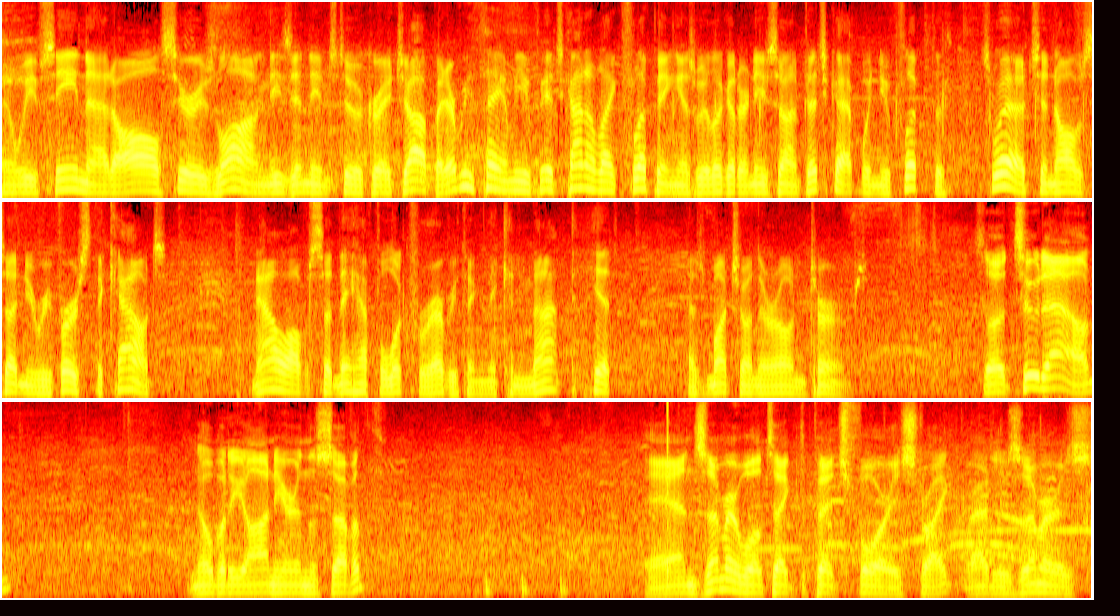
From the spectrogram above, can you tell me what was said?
And we've seen that all series long. These Indians do a great job. But everything, I mean, it's kind of like flipping as we look at our Nissan pitch cap. When you flip the switch and all of a sudden you reverse the counts, now all of a sudden they have to look for everything. They cannot hit as much on their own terms. So two down. Nobody on here in the seventh. And Zimmer will take the pitch for a strike. Bradley Zimmer has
